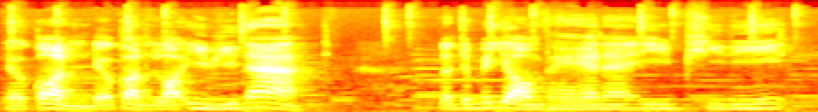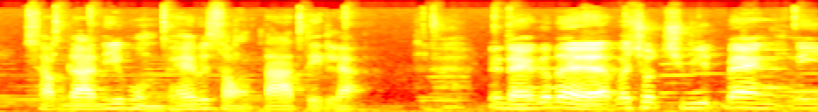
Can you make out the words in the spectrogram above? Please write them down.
เดี๋ยวก่อน เดี๋ยวก่อน รอ EP หน้า เราจะไม่ยอมแพ้นะ EP นี้สัปดาห์นี้ผมแพ้ไป 2 ตาติดแล้วไหนๆก็ได้แล้วมาชดชีวิตแม่ง นี่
